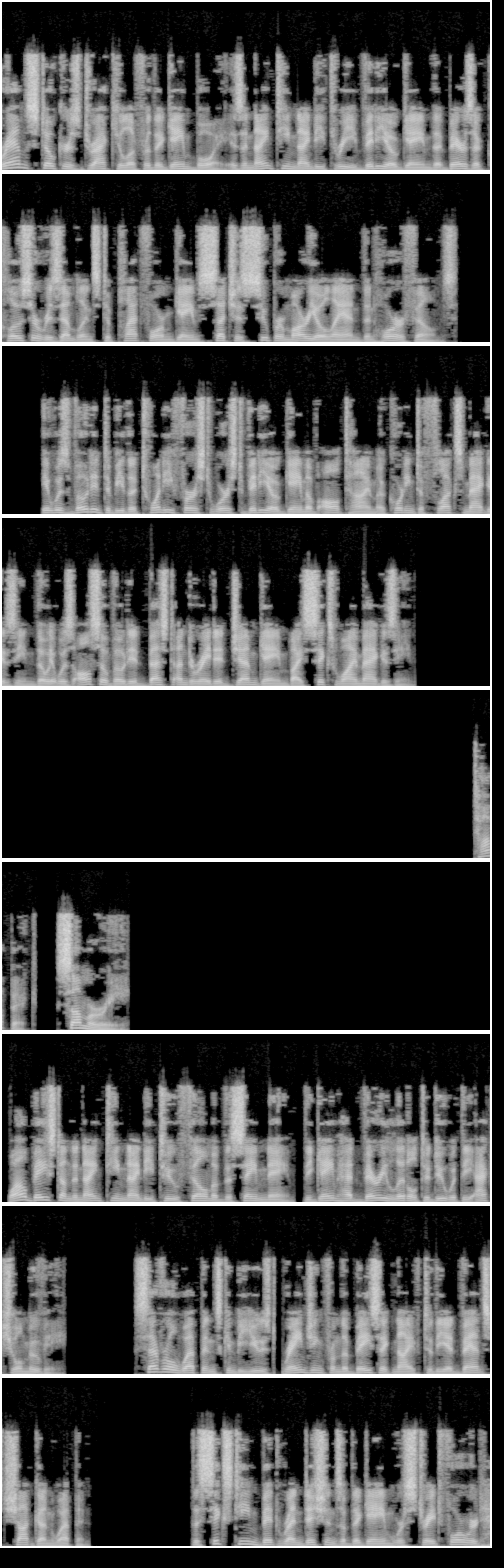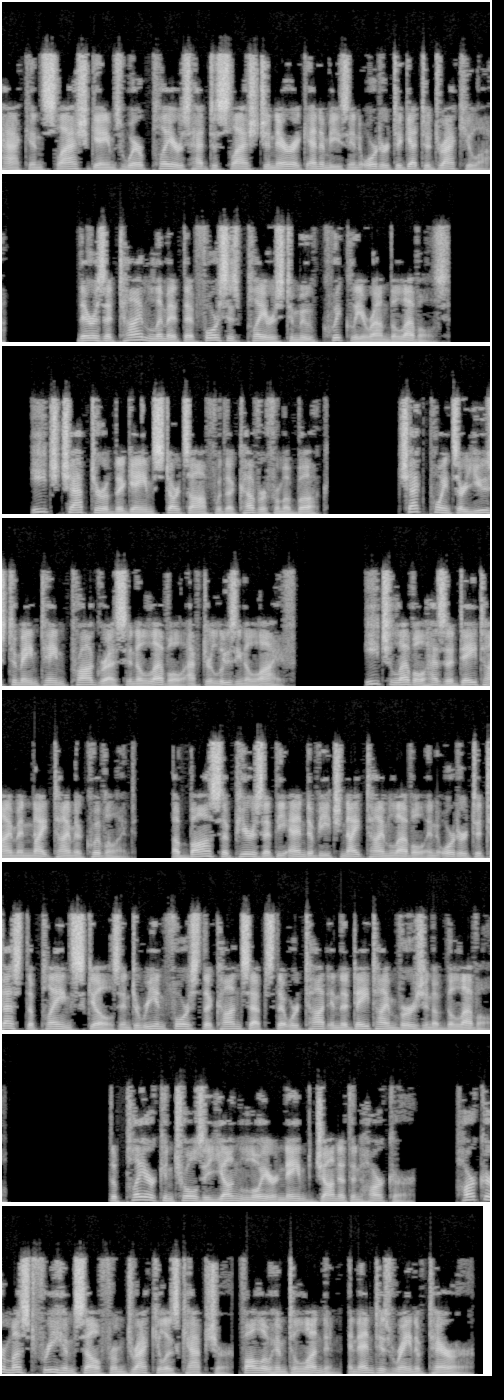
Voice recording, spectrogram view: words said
Bram Stoker's Dracula for the Game Boy is a 1993 video game that bears a closer resemblance to platform games such as Super Mario Land than horror films. It was voted to be the 21st worst video game of all time according to Flux magazine though it was also voted Best Underrated Gem Game by 6Y magazine. Summary While based on the 1992 film of the same name, the game had very little to do with the actual movie. Several weapons can be used, ranging from the basic knife to the advanced shotgun weapon. The 16-bit renditions of the game were straightforward hack and slash games where players had to slash generic enemies in order to get to Dracula. There is a time limit that forces players to move quickly around the levels. Each chapter of the game starts off with a cover from a book. Checkpoints are used to maintain progress in a level after losing a life. Each level has a daytime and nighttime equivalent. A boss appears at the end of each nighttime level in order to test the playing skills and to reinforce the concepts that were taught in the daytime version of the level. The player controls a young lawyer named Jonathan Harker. Harker must free himself from Dracula's capture, follow him to London, and end his reign of terror.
